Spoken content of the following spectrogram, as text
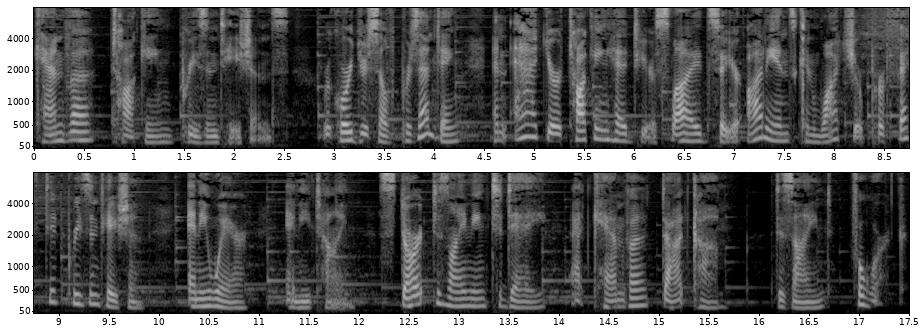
Canva Talking Presentations. Record yourself presenting and add your talking head to your slides so your audience can watch your perfected presentation anywhere, anytime. Start designing today at canva.com. Designed for work.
